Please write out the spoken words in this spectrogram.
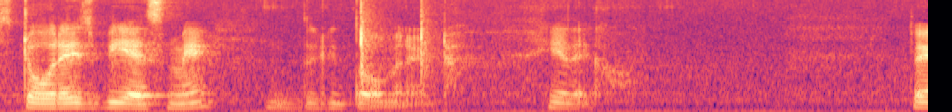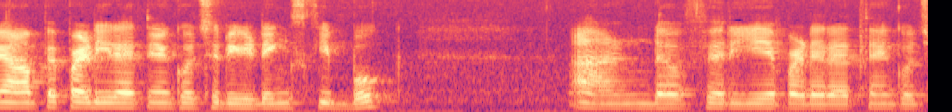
स्टोरेज भी है इसमें। दो मिनट ये देखो। तो यहाँ पे पड़ी रहती हैं कुछ रीडिंग्स की बुक एंड फिर ये पड़े रहते हैं कुछ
